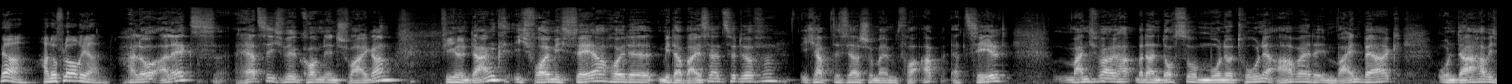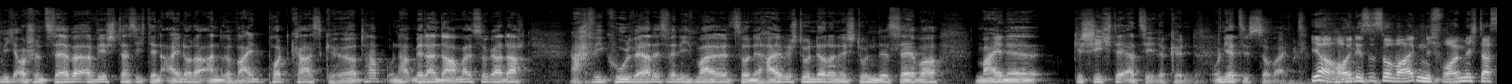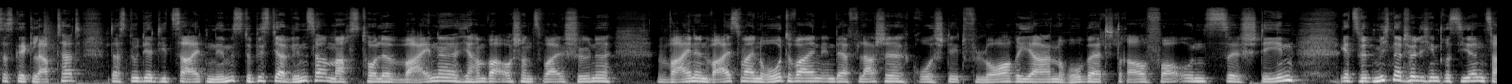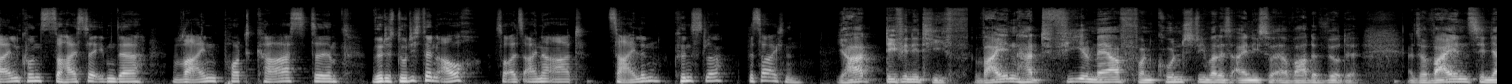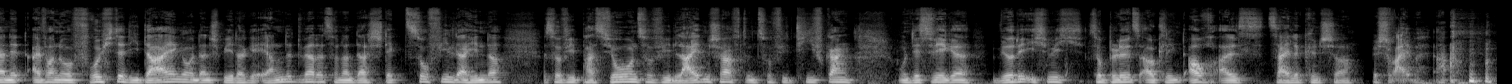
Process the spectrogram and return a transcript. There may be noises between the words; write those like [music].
Ja, hallo Florian. Hallo Alex, herzlich willkommen in Schweigern. Vielen Dank. Ich freue mich sehr, heute mit dabei sein zu dürfen. Ich habe das ja schon mal im Vorab erzählt. Manchmal hat man dann doch so monotone Arbeiter im Weinberg und da habe ich mich auch schon selber erwischt, dass ich den ein oder andere Wein-Podcast gehört habe und habe mir dann damals sogar gedacht, ach, wie cool wäre das, wenn ich mal so eine halbe Stunde oder eine Stunde selber meine Geschichte erzählen könnte. Und jetzt ist es soweit. Ja, heute ist es soweit und ich freue mich, dass es geklappt hat, dass du dir die Zeit nimmst. Du bist ja Winzer, machst tolle Weine. Hier haben wir auch schon zwei schöne Weine, Weißwein, Rotwein in der Flasche. Groß steht Florian Robert drauf vor uns äh, stehen. Jetzt wird mich natürlich interessieren, Zeilenkunst, so heißt ja eben der Wein-Podcast. Äh, würdest du dich denn auch so als eine Art Zeilenkünstler bezeichnen? Ja, definitiv. Wein hat viel mehr von Kunst, wie man das eigentlich so erwarten würde. Also Wein sind ja nicht einfach nur Früchte, die da hängen und dann später geerntet werden, sondern da steckt so viel dahinter, so viel Passion, so viel Leidenschaft und so viel Tiefgang. Und deswegen würde ich mich, so blöd es auch klingt, auch als Zeilekünstler beschreiben. [laughs]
